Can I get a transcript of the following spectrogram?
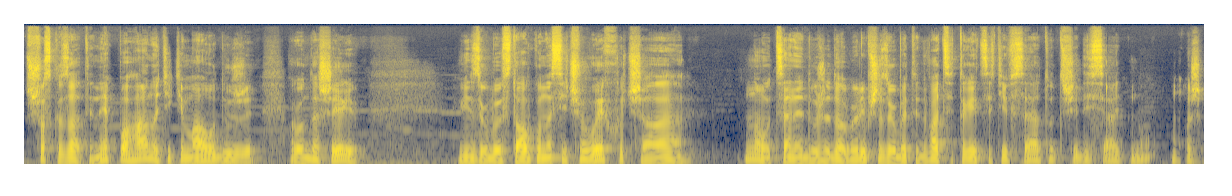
що сказати, непогано, тільки мало дуже рондаширів. Він зробив ставку на січових, хоча. Ну, це не дуже добре. Ліпше зробити 20-30 і все, а тут 60, ну, може.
